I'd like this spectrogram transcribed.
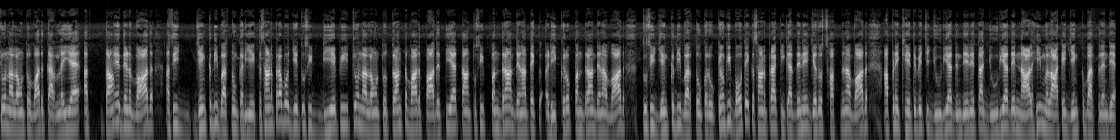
ਝੋਨਾ ਲਾਉਣ ਤੋਂ ਬਾਅਦ ਕਰ ਲਈ ਹੈ ਤਾਂ ਇਹ ਦਿਨ ਬਾਅਦ ਅਸੀਂ ਜਿੰਕ ਦੀ ਵਰਤੋਂ ਕਰੀਏ। ਕਿਸਾਨ ਭਰਾਵੋ, ਜੇ ਤੁਸੀਂ ਡੀਏਪੀ ਝੋਨਾ ਲਾਉਣ ਤੋਂ ਤੁਰੰਤ ਬਾਅਦ ਪਾ ਦਿੱਤੀ ਹੈ, ਤਾਂ ਤੁਸੀਂ 15 ਦਿਨਾਂ ਤੱਕ ਅੜੀਕ ਕਰੋ। 15 ਦਿਨਾਂ ਬਾਅਦ ਤੁਸੀਂ ਜਿੰਕ ਦੀ ਵਰਤੋਂ ਕਰੋ। ਕਿਉਂਕਿ ਬਹੁਤੇ ਕਿਸਾਨ ਭਰਾ ਕੀ ਕਰਦੇ ਨੇ, ਜਦੋਂ 7 ਦਿਨਾਂ ਬਾਅਦ ਆਪਣੇ ਖੇਤ ਵਿੱਚ ਯੂਰੀਆ ਦਿੰਦੇ ਨੇ, ਤਾਂ ਯੂਰੀਆ ਦੇ ਨਾਲ ਹੀ ਮਿਲਾ ਕੇ ਜਿੰਕ ਵਰਤ ਲੈਂਦੇ ਆ।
